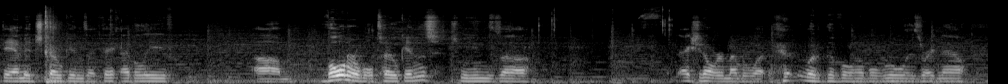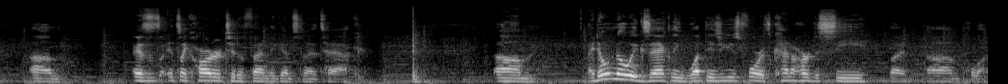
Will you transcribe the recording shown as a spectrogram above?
damage tokens, I think I believe. Um, vulnerable tokens, which means uh, I actually don't remember what what the vulnerable rule is right now. Um, it's, it's like harder to defend against an attack. Um, I don't know exactly what these are used for. It's kind of hard to see, but um, hold on.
